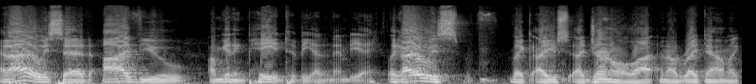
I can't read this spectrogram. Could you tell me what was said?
And I always said I view I'm getting paid to be at an MBA. Like I always like I used I journal a lot and I'd write down like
